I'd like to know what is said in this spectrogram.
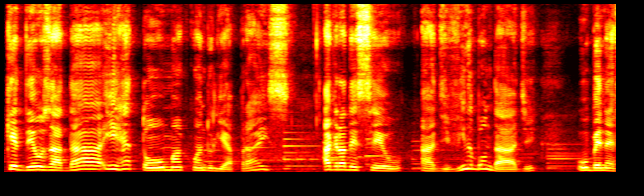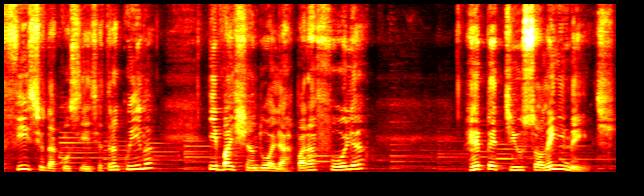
que Deus a dá e retoma quando lhe apraz, agradeceu a divina bondade, o benefício da consciência tranquila e, baixando o olhar para a folha, repetiu solenemente:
